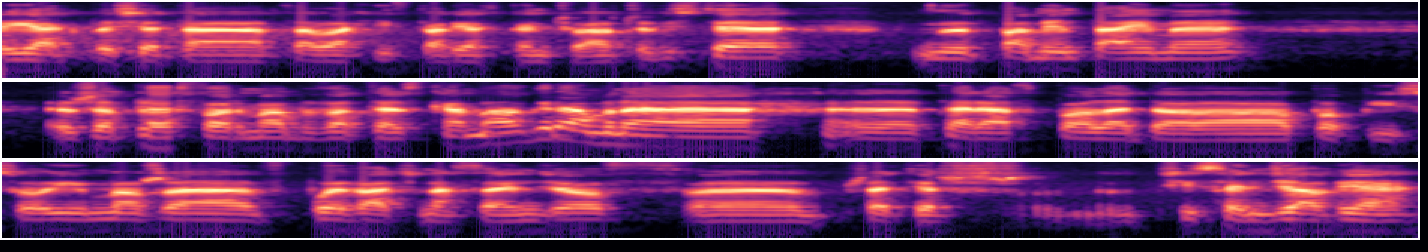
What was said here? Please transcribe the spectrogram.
jakby się ta cała historia skończyła. Oczywiście pamiętajmy, że Platforma Obywatelska ma ogromne e, teraz pole do popisu i może wpływać na sędziów. E, przecież ci sędziowie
